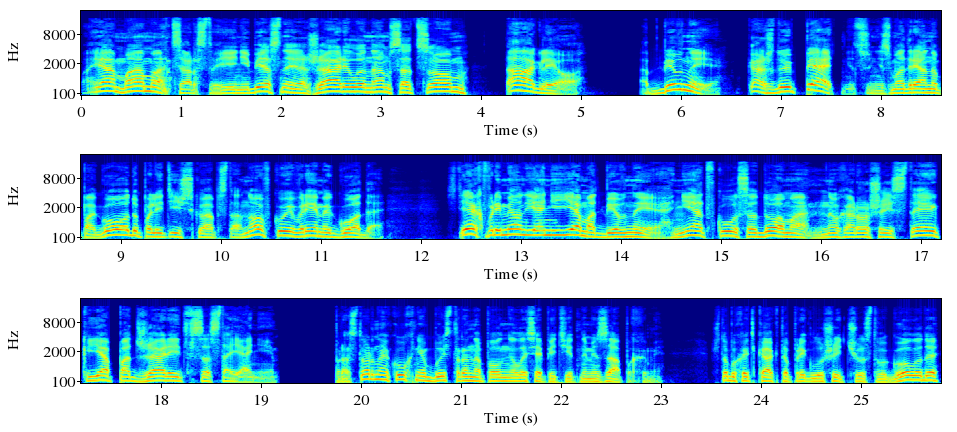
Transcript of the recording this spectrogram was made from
«Моя мама, царство ей небесное, жарила нам с отцом таглио, отбивные, каждую пятницу, несмотря на погоду, политическую обстановку и время года — с тех времен я не ем отбивные, нет вкуса дома, но хороший стейк я поджарить в состоянии. Просторная кухня быстро наполнилась аппетитными запахами. Чтобы хоть как-то приглушить чувство голода,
